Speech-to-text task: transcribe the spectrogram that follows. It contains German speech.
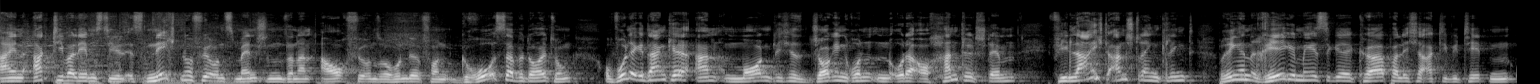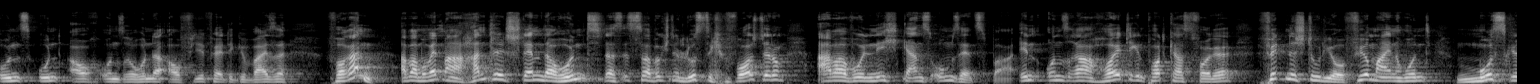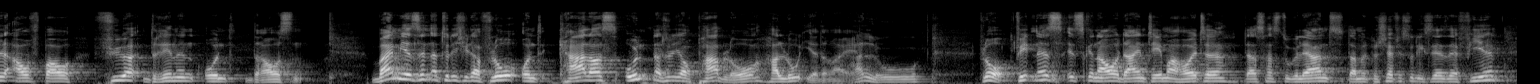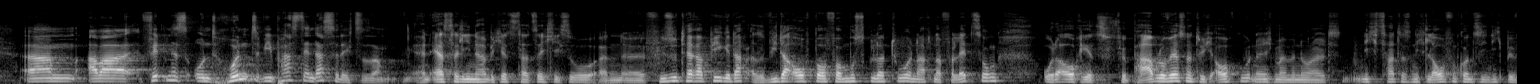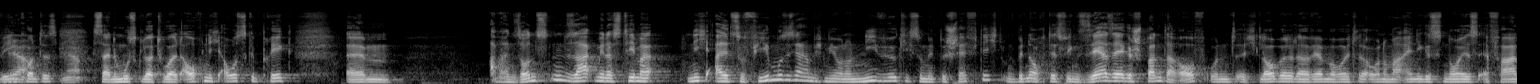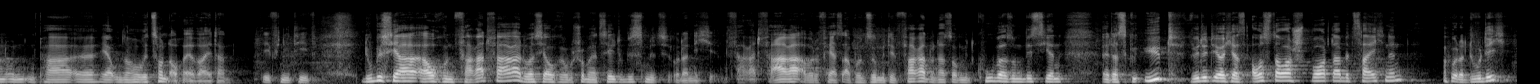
Ein aktiver Lebensstil ist nicht nur für uns Menschen, sondern auch für unsere Hunde von großer Bedeutung. Obwohl der Gedanke an morgendliche Joggingrunden oder auch Hantelstämmen vielleicht anstrengend klingt, bringen regelmäßige körperliche Aktivitäten uns und auch unsere Hunde auf vielfältige Weise voran. Aber Moment mal, handelstemmender Hund, das ist zwar wirklich eine lustige Vorstellung, aber wohl nicht ganz umsetzbar. In unserer heutigen Podcast-Folge Fitnessstudio für meinen Hund, Muskelaufbau für drinnen und draußen. Bei mir sind natürlich wieder Flo und Carlos und natürlich auch Pablo. Hallo, ihr drei. Hallo. Flo, Fitness ist genau dein Thema heute. Das hast du gelernt. Damit beschäftigst du dich sehr, sehr viel. Ähm, aber Fitness und Hund, wie passt denn das für dich zusammen? In erster Linie habe ich jetzt tatsächlich so an äh, Physiotherapie gedacht, also Wiederaufbau von Muskulatur nach einer Verletzung. Oder auch jetzt für Pablo wäre es natürlich auch gut. Ne? Ich meine, wenn du halt nichts hattest, nicht laufen konntest, dich nicht bewegen Ja, konntest, ja. ist deine Muskulatur halt auch nicht ausgeprägt. Ähm, aber ansonsten sagt mir das Thema nicht allzu viel, muss ich sagen. Habe ich mich auch noch nie wirklich so mit beschäftigt und bin auch deswegen sehr, sehr gespannt darauf. Und ich glaube, da werden wir heute auch noch mal einiges Neues erfahren und ein paar, äh, ja, unseren Horizont auch erweitern. Definitiv. Du bist ja auch ein Fahrradfahrer. Du hast ja auch schon mal erzählt, du bist mit, oder nicht ein Fahrradfahrer, aber du fährst ab und zu mit dem Fahrrad und hast auch mit Kuba so ein bisschen äh, das geübt. Würdet ihr euch als Ausdauersportler bezeichnen? Oder du dich?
